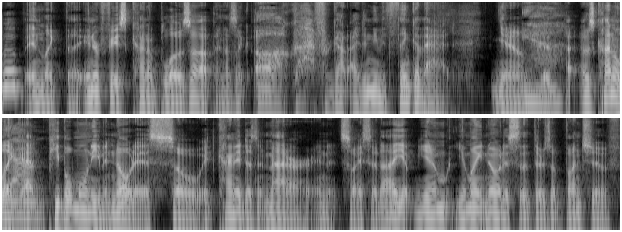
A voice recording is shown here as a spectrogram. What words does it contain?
boop, and like the interface kind of blows up. And I was like, oh God, I forgot. I didn't even think of that. You know, Yeah. I, was kind of like, Yeah. uh, people won't even notice, so it kind of doesn't matter. And it, so I said, oh, you, you know, you might notice that there's a bunch of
